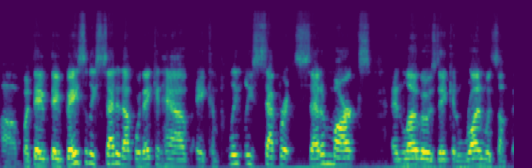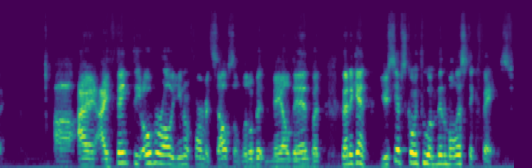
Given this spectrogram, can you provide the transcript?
Uh, but they they basically set it up where they can have a completely separate set of marks and logos they can run with something. Uh, I, I think the overall uniform itself is a little bit mailed in, but then again, UCF's going through a minimalistic phase,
